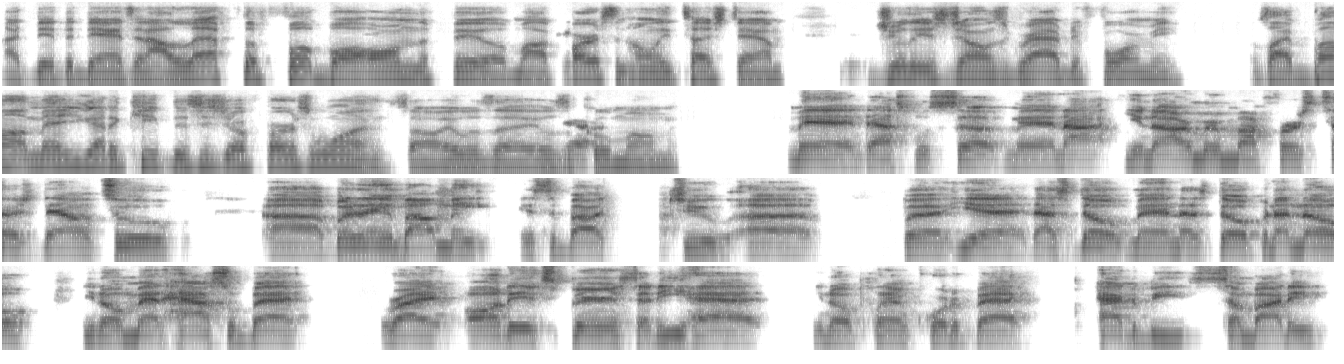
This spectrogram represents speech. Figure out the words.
I, did the dance and I left the football on the field. My first and only touchdown. Julius Jones grabbed it for me. I was like, "Bump, man, you got to keep this. this. Is your first one." So it was a it was yeah. a cool moment. Man, that's what's up, man. I you know I remember my first touchdown too, uh, but it ain't about me. It's about you. Uh, but yeah, that's dope, man. That's dope. And I know you know Matt Hasselbeck, right? All the experience that he had, you know, playing quarterback had to be somebody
